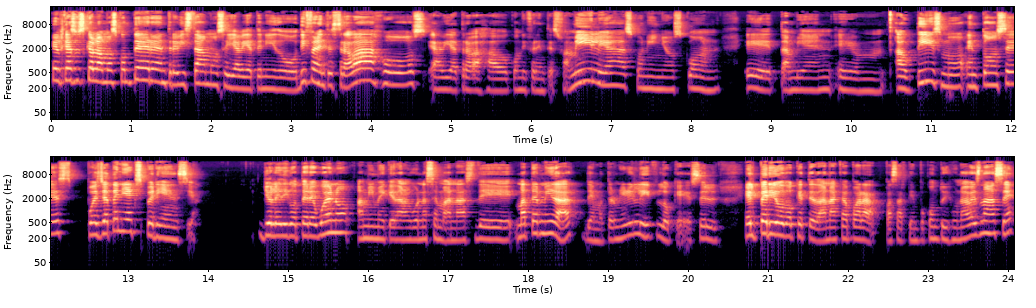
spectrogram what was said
El caso es que hablamos con Tere, entrevistamos, ella había tenido diferentes trabajos, había trabajado con diferentes familias, con niños con eh, también em, autismo, entonces pues ya tenía experiencia yo le digo, Tere, bueno, a mí me quedan algunas semanas de maternidad, de maternity leave, lo que es el, el periodo que te dan acá para pasar tiempo con tu hijo una vez nace.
